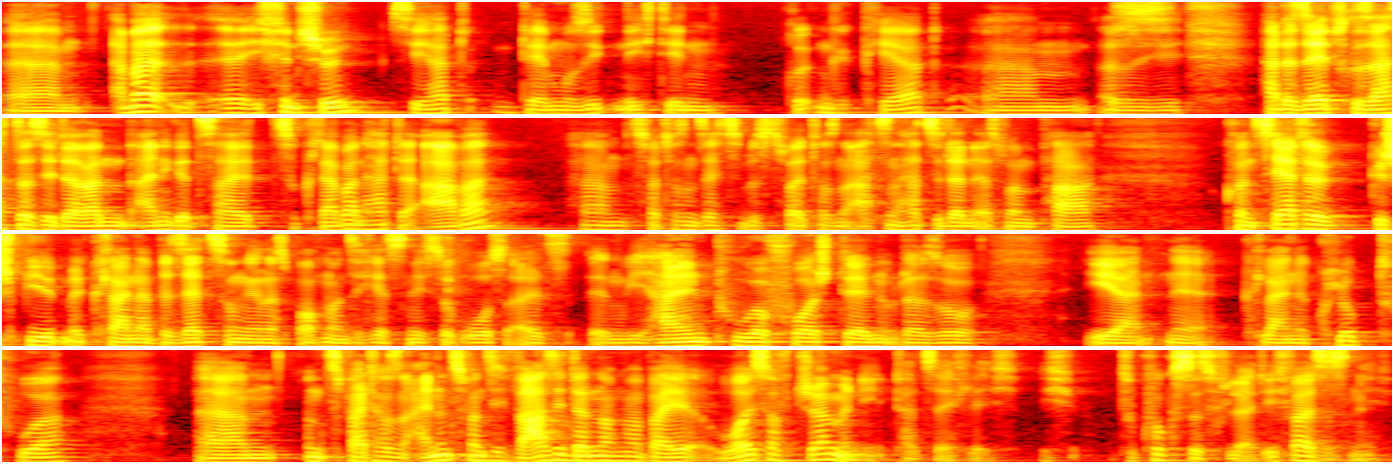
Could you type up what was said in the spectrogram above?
Ähm, aber äh, ich finde es schön, sie hat der Musik nicht den Rücken gekehrt. Ähm, also sie hatte selbst gesagt, dass sie daran einige Zeit zu knabbern hatte, aber 2016 ähm, bis 2018 hat sie dann erstmal ein paar Konzerte gespielt mit kleiner Besetzung. Das braucht man sich jetzt nicht so groß als irgendwie Hallentour vorstellen oder so. Eher eine kleine Clubtour. Ähm, und 2021 war sie dann nochmal bei Voice of Germany tatsächlich. Ich, du guckst es vielleicht, ich weiß es nicht.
